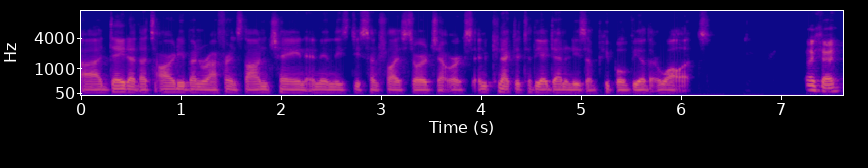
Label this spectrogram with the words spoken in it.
uh, data that's already been referenced on chain and in these decentralized storage networks and connected to the identities of people via their wallets. Okay.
